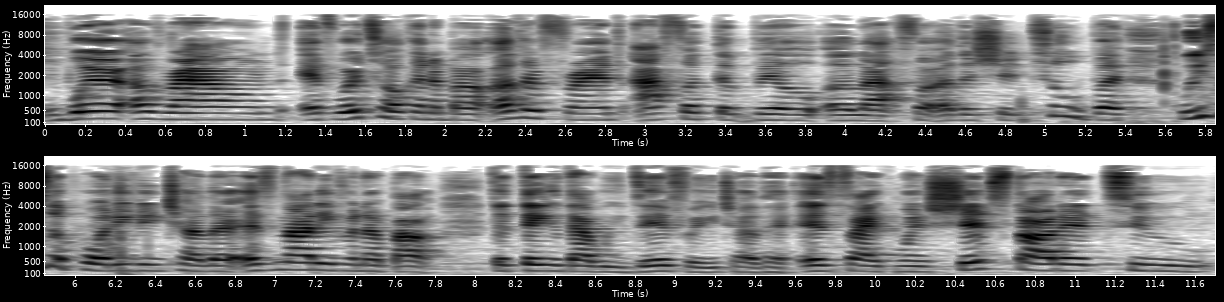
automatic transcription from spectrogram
we're around if we're talking about other friends i foot the bill a lot for other shit too but we supported each other it's not even about the things that we did for each other it's like when shit started to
